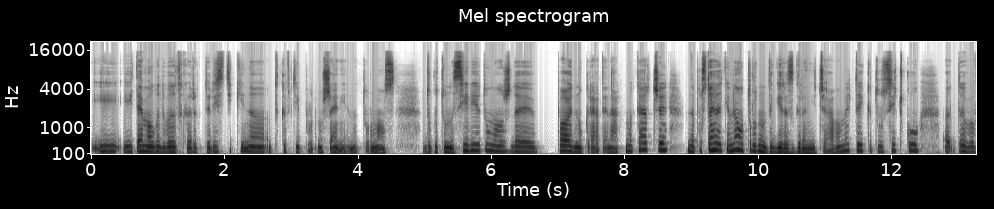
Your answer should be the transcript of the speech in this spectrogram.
и, и те могат да бъдат характеристики на такъв тип отношение на турмоз. Докато насилието може да е по-еднократен акт, макар че напоследък е много трудно да ги разграничаваме, тъй като всичко в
